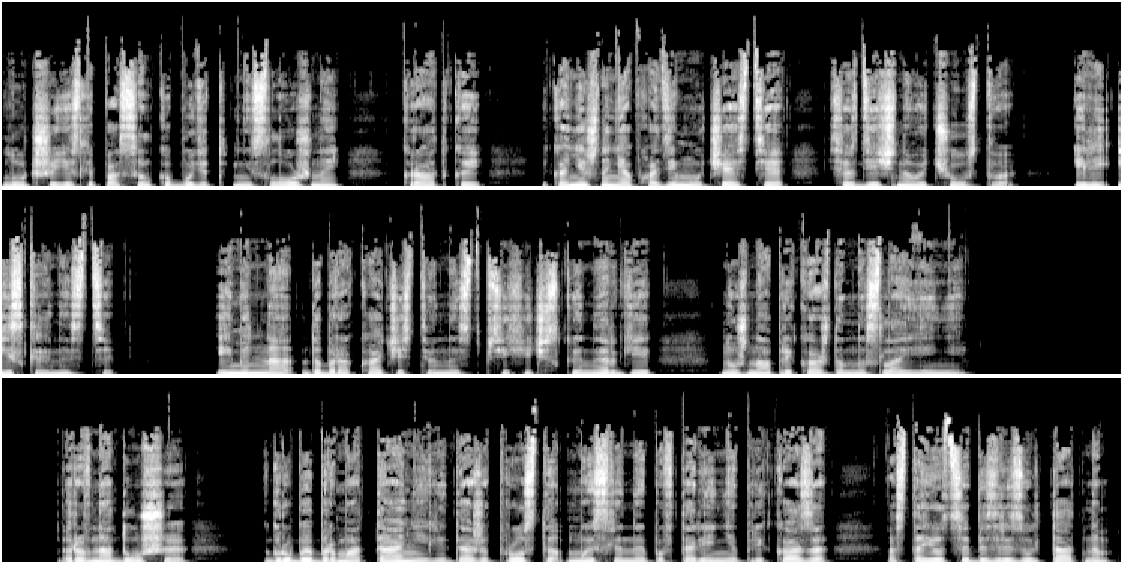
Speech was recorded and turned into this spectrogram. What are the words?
Лучше, если посылка будет несложной, краткой и, конечно, необходимо участие сердечного чувства или искренности. Именно доброкачественность психической энергии – нужна при каждом наслоении. Равнодушие, грубое бормотание или даже просто мысленное повторение приказа остается безрезультатным,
